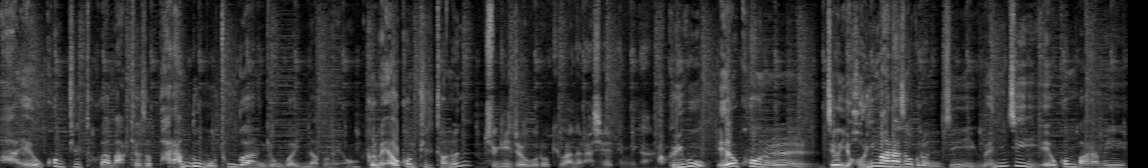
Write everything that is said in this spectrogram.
아 에어컨 필터가 막혀서 바람도 못 통과하는 경우가 있나 보네요. 그럼 에어컨 필터는 주기적으로 교환을 하셔야 됩니다. 그리고 에어컨을 제가 열이 많아서 그런지 왠지 에어컨 바람이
